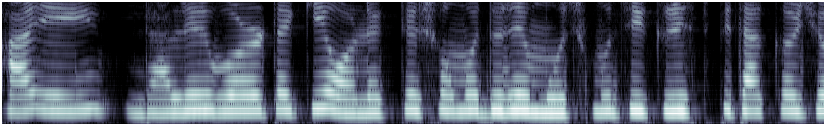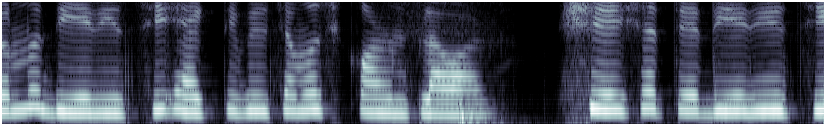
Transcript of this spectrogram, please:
আর এই ডালের বড়াটাকে অনেকটা সময় ধরে মুচমুচি ক্রিস্পি থাকার জন্য দিয়ে দিচ্ছি এক টেবিল চামচ কর্নফ্লাওয়ার সেই সাথে দিয়ে দিয়েছি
